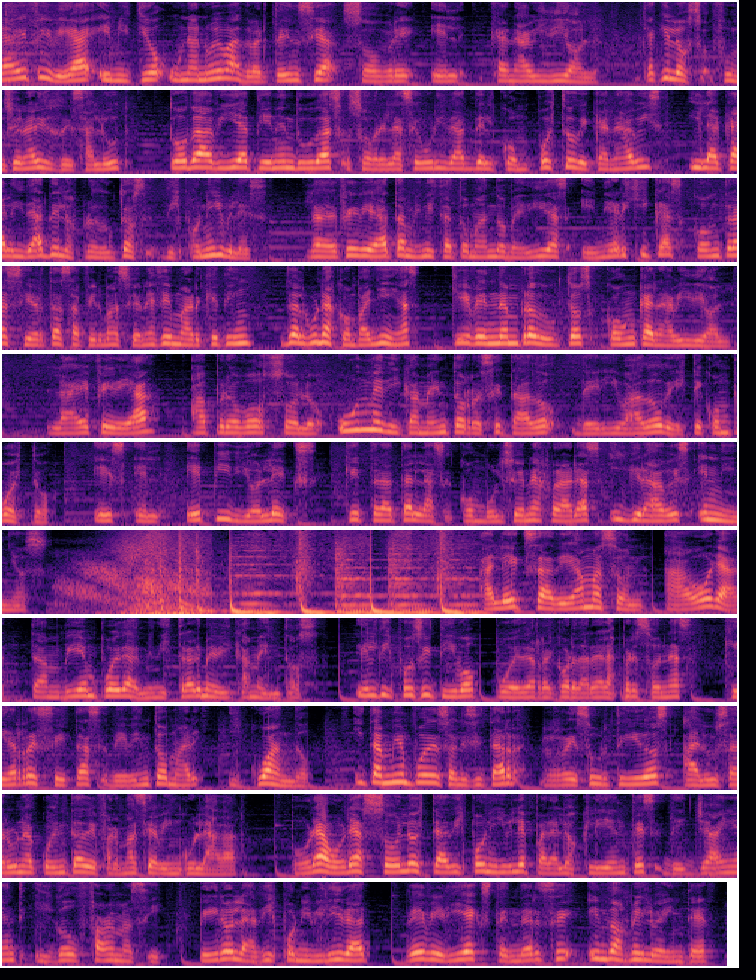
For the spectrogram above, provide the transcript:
La FDA emitió una nueva advertencia sobre el cannabidiol, ya que los funcionarios de salud todavía tienen dudas sobre la seguridad del compuesto de cannabis y la calidad de los productos disponibles. La FDA también está tomando medidas enérgicas contra ciertas afirmaciones de marketing de algunas compañías que venden productos con cannabidiol. La FDA aprobó solo un medicamento recetado derivado de este compuesto. Es el Epidiolex, que trata las convulsiones raras y graves en niños. Alexa de Amazon ahora también puede administrar medicamentos. El dispositivo puede recordar a las personas qué recetas deben tomar y cuándo, y también puede solicitar resurtidos al usar una cuenta de farmacia vinculada. Por ahora solo está disponible para los clientes de Giant Eagle Pharmacy, pero la disponibilidad debería extenderse en 2020.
